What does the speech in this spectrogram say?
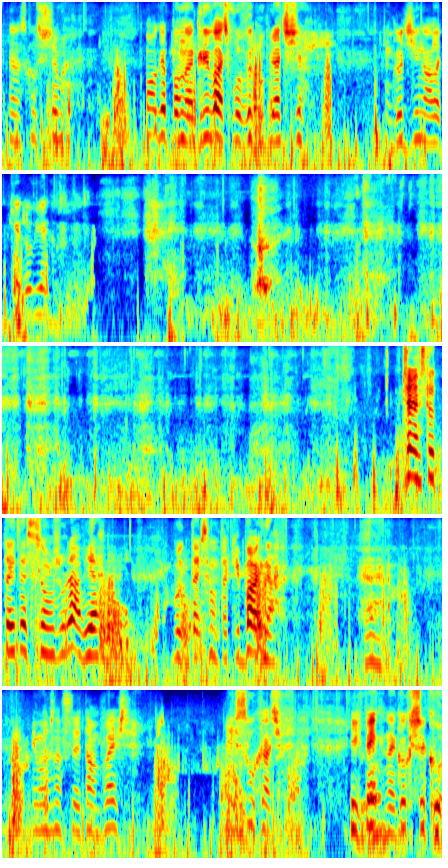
W związku z czym mogę ponagrywać, powygłupiać się. Godzina lekkiego biegu. Często tutaj też są żurawie, bo tutaj są takie bagna. I można sobie tam wejść i słuchać ich pięknego krzyku.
